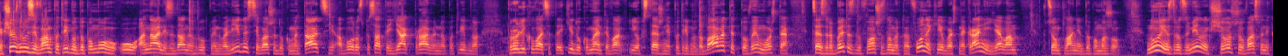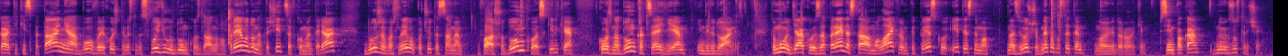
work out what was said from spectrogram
Якщо ж, друзі, вам потрібна допомога у аналізі даної групи інвалідності, вашої документації, або розписати, як правильно потрібно пролікуватися та які документи вам і обстеження потрібно додати, то ви можете це зробити, зателефонувавши з номер телефону, який ви бачите на екрані, я вам в цьому плані допоможу. Ну і зрозуміло, якщо ж у вас виникають якісь питання, або ви хочете висловити свою думку з даного приводу, напишіть це в коментарях. Дуже важливо почути саме вашу думку, оскільки кожна думка це є індивідуальність. Тому дякую за перегляд, ставимо лайк, робимо підписку і тиснемо на дзвіночок, щоб не пропустити нові відеоролики. Всім пока, до нових зустрічей!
